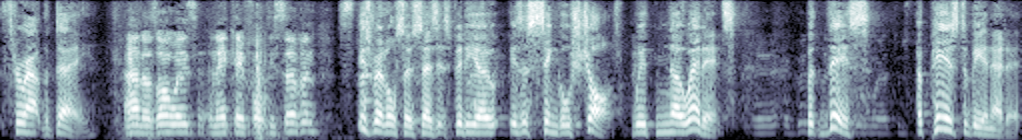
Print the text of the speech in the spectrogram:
throughout the day. And as always, an AK 47. Israel also says its video is a single shot with no edits. But this appears to be an edit.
